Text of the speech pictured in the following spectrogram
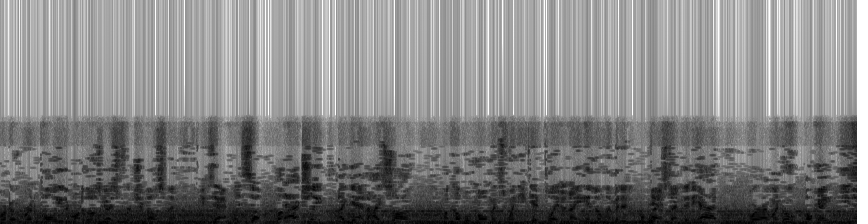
we're going we're to pull either one of those guys for Gemel Smith. Exactly. So, But actually, again, I saw a couple moments when he did play tonight in the limited ice time that he had, where I went, "Ooh, okay, he's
